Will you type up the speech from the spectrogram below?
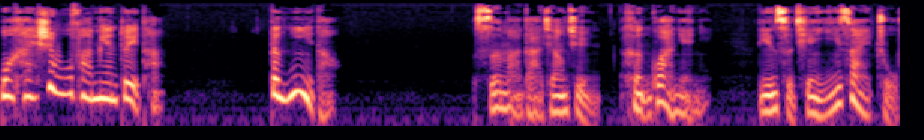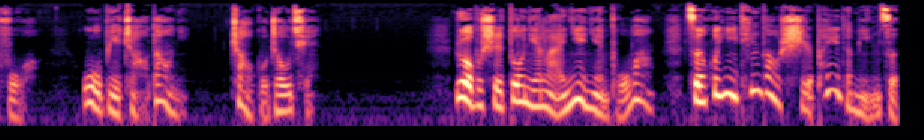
我还是无法面对他。”邓毅道：“司马大将军很挂念你，临死前一再嘱咐我，务必找到你，照顾周全。”若不是多年来念念不忘，怎会一听到史佩的名字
